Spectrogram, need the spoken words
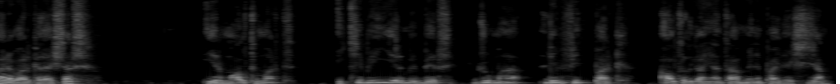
Merhaba arkadaşlar. 26 Mart 2021 Cuma Limfit Park altılı ganyan tahminini paylaşacağım.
